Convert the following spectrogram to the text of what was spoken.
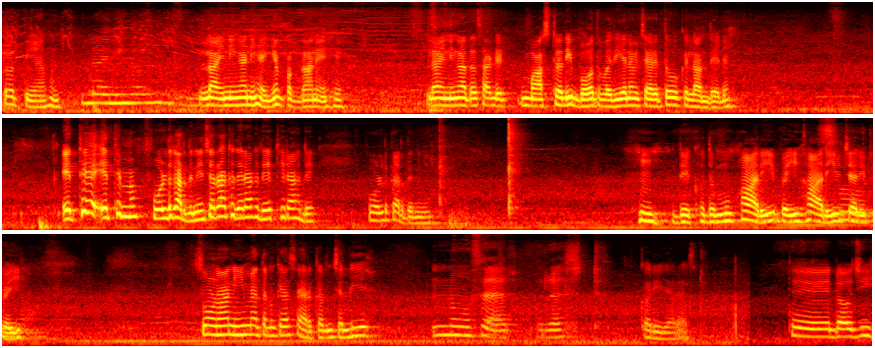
ਧੋਤੀਆਂ ਹੁਣ। ਲਾਈਨਿੰਗ ਲਾਈਨਿੰਗਾਂ ਨਹੀਂ ਹੈਗੀਆਂ ਪੱਗਾਂ ਨੇ ਇਹ। ਲਾਈਨਿੰਗਾਂ ਤਾਂ ਸਾਡੇ ਮਾਸਟਰ ਹੀ ਬਹੁਤ ਵਧੀਆ ਨੇ ਵਿਚਾਰੇ ਧੋ ਕੇ ਲਾਉਂਦੇ ਨੇ। ਇੱਥੇ ਇੱਥੇ ਮੈਂ ਫੋਲਡ ਕਰ ਦਿੰਨੀ ਆ ਰੱਖ ਦੇ ਰੱਖ ਦੇ ਇੱਥੇ ਰੱਖ ਦੇ ਫੋਲਡ ਕਰ ਦਿੰਨੀ ਆ ਹੂੰ ਦੇਖੋ ਦਮੂ ਹਾਰੀ ਪਈ ਹਾਰੀ ਵਿਚਾਰੀ ਪਈ। ਸੋਣਾ ਨਹੀਂ ਮੈਂ ਤੈਨੂੰ ਕਿਹਾ ਸੈਰ ਕਰਨ ਚੱਲੀਏ। ਨੋ ਸਰ ਰੈਸਟ ਕਰੀ ਜਾ ਰੈਸਟ ਤੇ ਲਓ ਜੀ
